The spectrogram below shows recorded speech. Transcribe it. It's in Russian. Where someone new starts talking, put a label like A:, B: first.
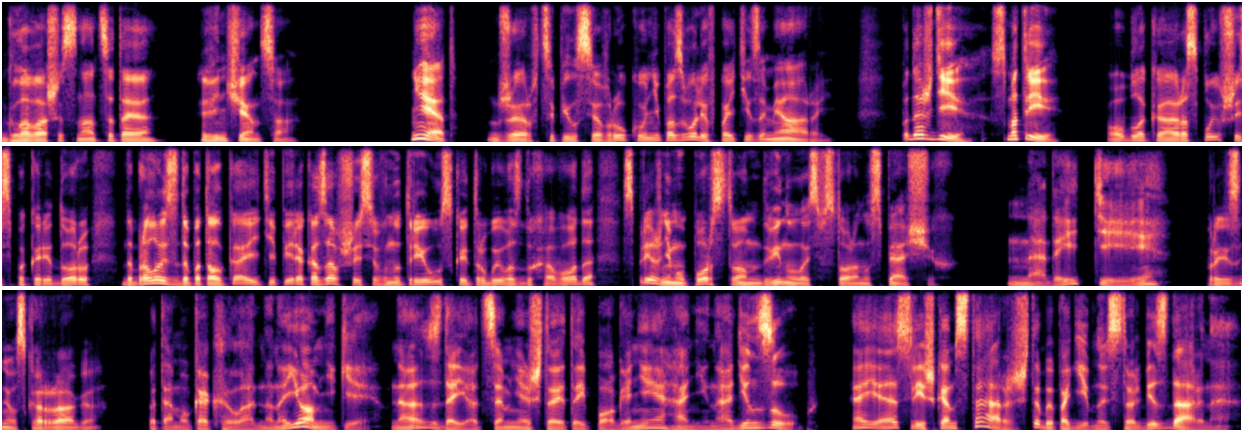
A: Глава 16. Винченцо. «Нет!» — Джер вцепился в руку, не позволив пойти за Миарой. «Подожди, смотри!» Облако, расплывшись по коридору, добралось до потолка и теперь, оказавшись внутри узкой трубы воздуховода, с прежним упорством двинулось в сторону спящих.
B: «Надо идти», —
A: произнес Карага.
B: «Потому как, ладно, наемники, но сдается мне, что этой погони они на один зуб. А я слишком стар, чтобы погибнуть столь бездарно.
